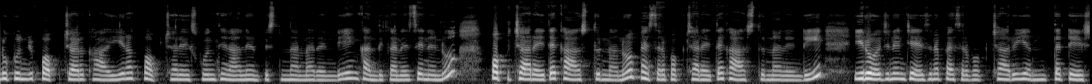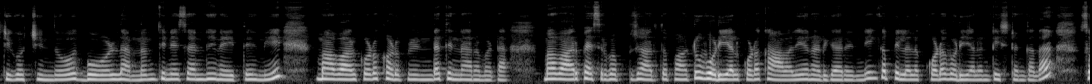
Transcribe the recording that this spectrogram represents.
నువ్వు కొంచెం పప్పుచారు కాయి నాకు పప్పుచారు వేసుకుని తినాలి అనిపిస్తుంది అన్నారండి. ఇంక అందుకనేసి నేను పప్పుచారు చారు అయితే కాస్తున్నాను పెసరపప్పు చారు అయితే కాస్తున్నానండి ఈరోజు నేను చేసిన పెసరపప్పు చారు ఎంత టేస్టీగా వచ్చిందో బోల్డ్ అన్నం తినేసాను నేనైతేని. మా వారు కూడా కడుపు నిండా తిన్నారన్నమాట. మా వారు పెసరపప్పు చారుతో పాటు వడియాలు కూడా కావాలి అని అడిగారండి. ఇంకా పిల్లలకు కూడా వడియాలంటే ఇష్టం కదా. సో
